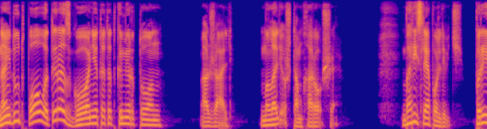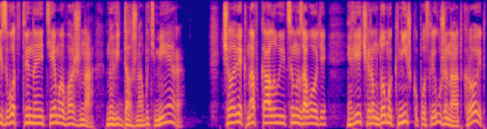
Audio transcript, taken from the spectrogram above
Найдут повод и разгонят этот камертон. А жаль, молодежь там хорошая. Борис Леопольдович, производственная тема важна, но ведь должна быть мера. Человек навкалывается на заводе, вечером дома книжку после ужина откроет,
